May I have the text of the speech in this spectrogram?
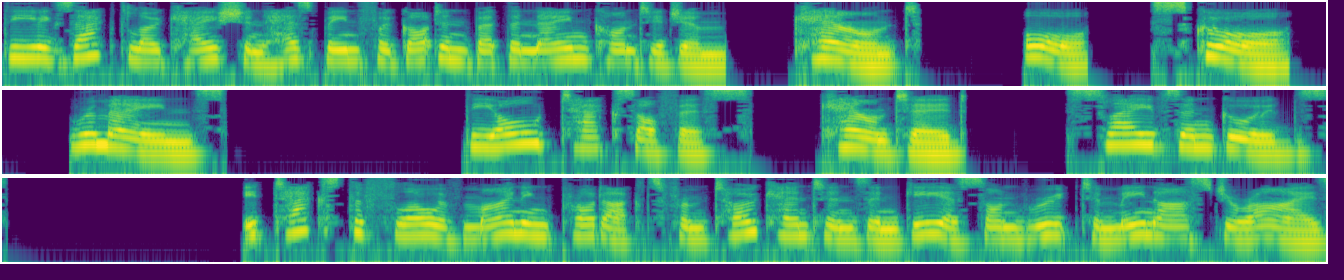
The exact location has been forgotten but the name Contagem count", or «score» remains. The old tax office «counted» slaves and goods it taxed the flow of mining products from Tocantins and Goiás en route to Minas Gerais.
